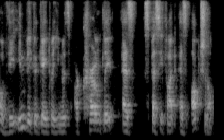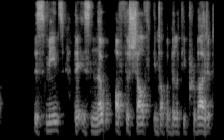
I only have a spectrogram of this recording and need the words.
of the in-vehicle gateway units are currently as specified as optional. This means there is no off-the-shelf interoperability provided.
